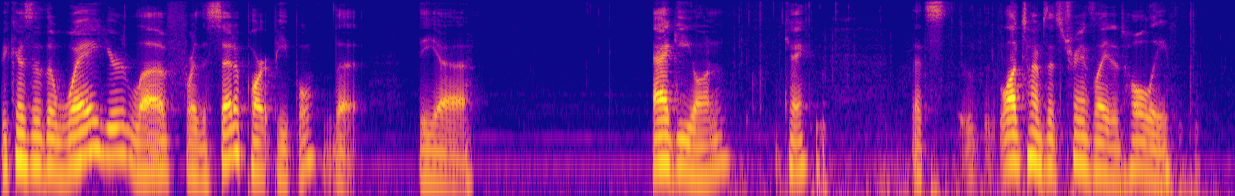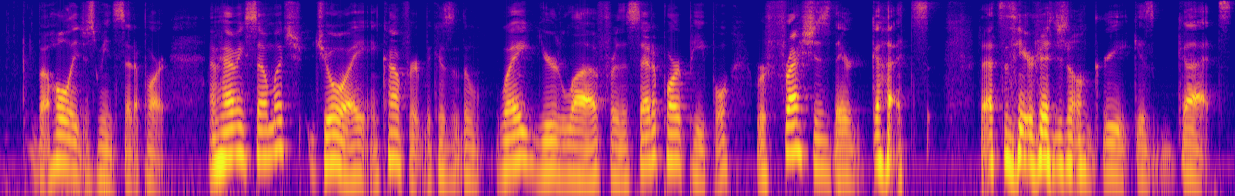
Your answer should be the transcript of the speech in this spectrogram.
because of the way your love for the set apart people, the the uh, agion, okay, that's a lot of times that's translated holy, but holy just means set apart. I'm having so much joy and comfort because of the way your love for the set apart people refreshes their guts. That's the original Greek is guts.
